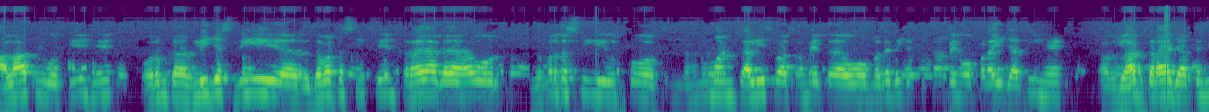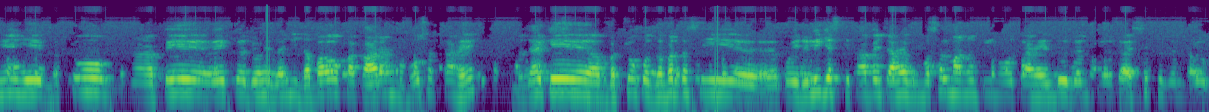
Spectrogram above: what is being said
हालात हैं वो चेंज हैं और उनका रिलीजियस भी ज़बरदस्ती चेंज कराया गया है और ज़बरदस्ती उसको हनुमान चालीसवा समेत वो मजहबी जो किताबें वो पढ़ाई जाती हैं याद कराए जाते हैं। ये बच्चों पे एक जो है जहनी दबाव का कारण हो सकता है, बजाय के बच्चों को ज़बरदस्ती कोई रिलीजियस किताबें, चाहे वो मुसलमानों की हो, चाहे हिंदुज़म की हो, चाहे सिखिज्म की हो,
